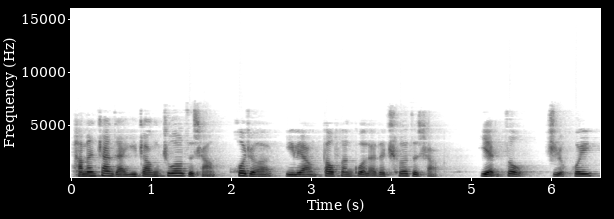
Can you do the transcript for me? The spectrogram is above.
他们站在一张桌子上或者一辆倒翻过来的车子上演奏、指挥。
